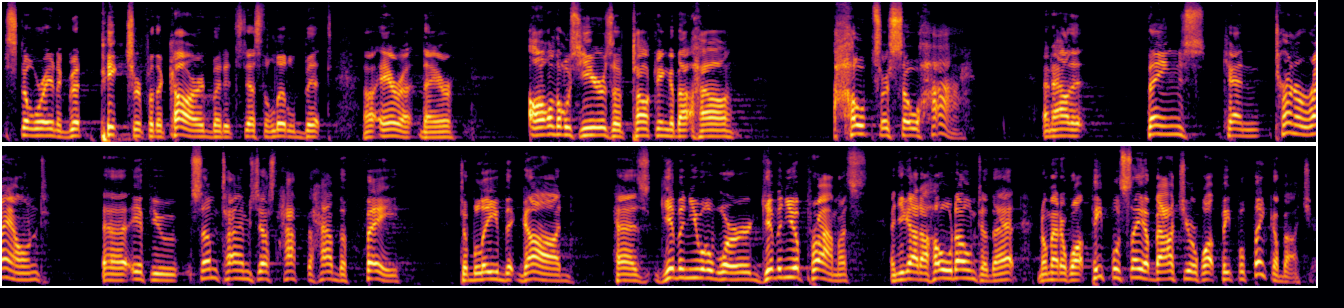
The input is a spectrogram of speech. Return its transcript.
story and a good picture for the card, but it's just a little bit uh, errant there. All those years of talking about how hopes are so high and how that things can turn around uh, if you sometimes just have to have the faith to believe that God has given you a word, given you a promise, and you got to hold on to that no matter what people say about you or what people think about you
